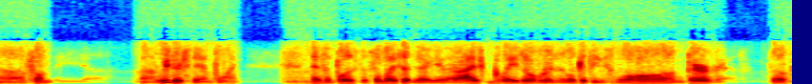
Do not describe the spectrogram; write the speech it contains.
uh, from the uh, uh, reader standpoint, as opposed to somebody sitting there, you know, their eyes glaze over as they look at these long paragraphs. So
